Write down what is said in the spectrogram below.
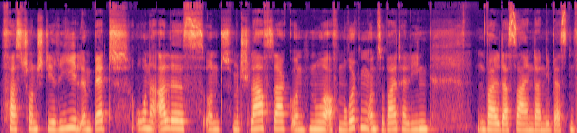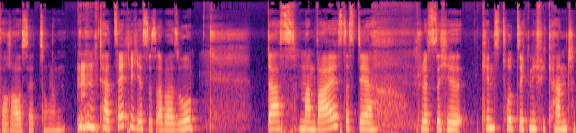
fast schon steril im Bett, ohne alles und mit Schlafsack und nur auf dem Rücken und so weiter liegen weil das seien dann die besten Voraussetzungen. Tatsächlich ist es aber so, dass man weiß, dass der plötzliche Kindstod signifikant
